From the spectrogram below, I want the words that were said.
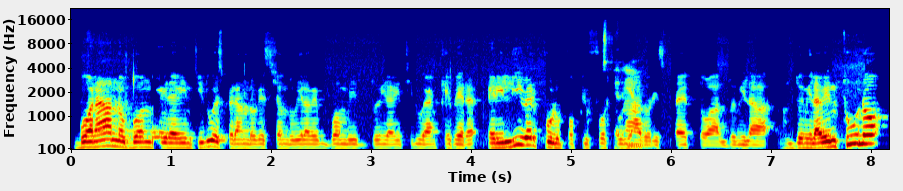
buon anno, buon 2022, sperando che sia un 2000, buon 2022 anche per, per, il Liverpool, un po' più fortunato rispetto al 2000, 2021.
